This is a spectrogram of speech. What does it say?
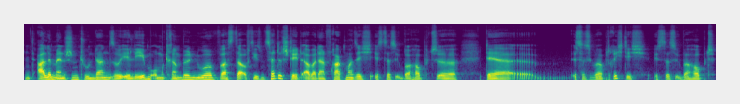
Und alle Menschen tun dann so ihr Leben umkrempeln, nur was da auf diesem Zettel steht. Aber dann fragt man sich, ist das überhaupt äh, der, äh, ist das überhaupt richtig? Ist das überhaupt,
